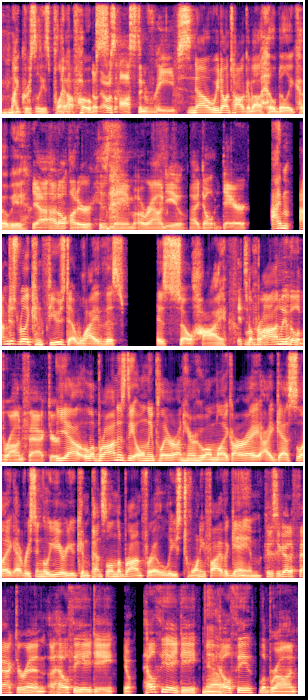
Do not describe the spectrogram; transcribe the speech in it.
my Grizzlies playoff hopes. No, that was Austin Reaves. No, we don't talk about Hillbilly Kobe. Yeah, I don't utter his name around you. I don't dare. I'm I'm just really confused at why this is so high. It's probably the LeBron factor. Yeah, LeBron is the only player on here who I'm like, all right, I guess like every single year you can pencil in LeBron for at least 25 a game. Because you got to factor in a healthy AD, you know, healthy AD, Yeah. healthy LeBron.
